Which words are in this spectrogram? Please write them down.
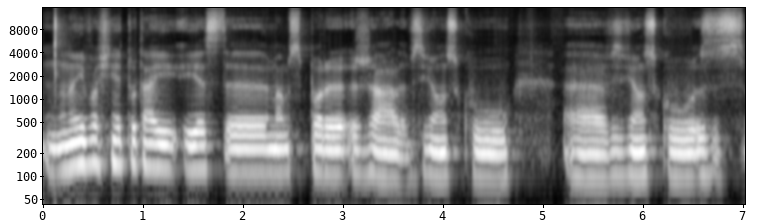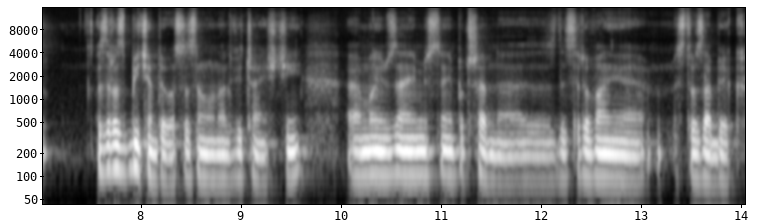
No i właśnie tutaj jest, e, mam spory żal w związku, e, w związku z, z rozbiciem tego sezonu na dwie części. E, moim zdaniem jest to niepotrzebne. Zdecydowanie jest to zabieg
